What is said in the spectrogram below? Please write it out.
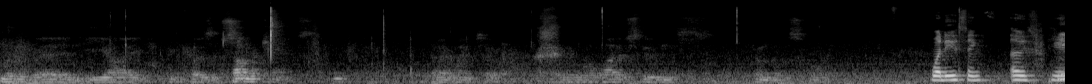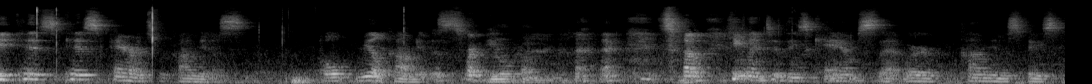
Little Red and EI because of summer camps that I went to. There were a lot of students from those schools. What do you think? Oh, He, his his parents were communists, old real communists, right? Real communist. so he went to these camps that were communist-based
